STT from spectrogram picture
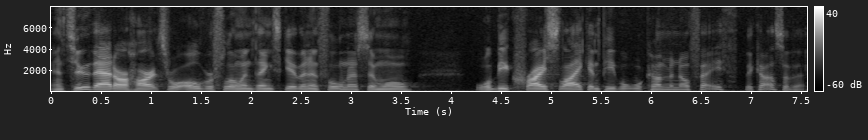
And through that, our hearts will overflow in thanksgiving and fullness, and we'll, we'll be Christ like, and people will come to know faith because of it.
